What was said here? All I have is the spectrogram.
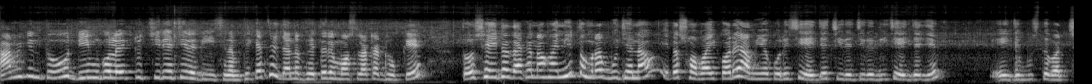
আমি কিন্তু ডিমগুলো একটু চিড়ে চিড়ে দিয়েছিলাম, ঠিক আছে? যেন ভেতরে মশলাটা ঢোকে। তো সেইটা দেখানো হয়নি, তোমরা বুঝে নাও। এটা সবাই করে, আমিও করেছি। এই যে চিড়ে চিড়ে দিয়েছি, এই যে যে, এই যে, বুঝতে পারছ?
